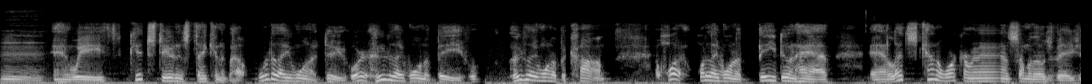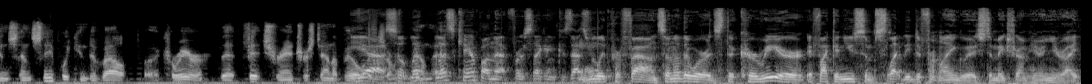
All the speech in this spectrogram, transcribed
Mm. And we get students thinking about what do they want to do? Where, who do they want to be? Who, who do they want to become? What, what do they want to be, do, and have? And let's kind of work around some of those visions and see if we can develop a career that fits your interest and abilities. Yeah, so let, us camp on that for a second because that's mm-hmm. really profound. So, in other words, the career, if I can use some slightly different language to make sure I'm hearing you right,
